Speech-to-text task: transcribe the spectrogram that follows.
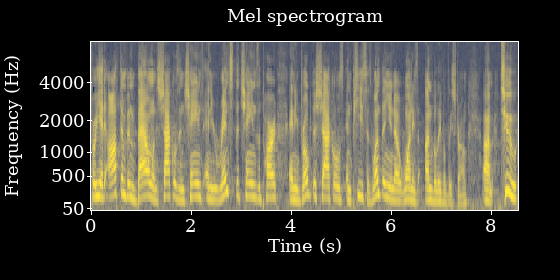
For he had often been bound with shackles and chains, and he wrenched the chains apart and he broke the shackles in pieces. One thing you know one, he's unbelievably strong. Um, two,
